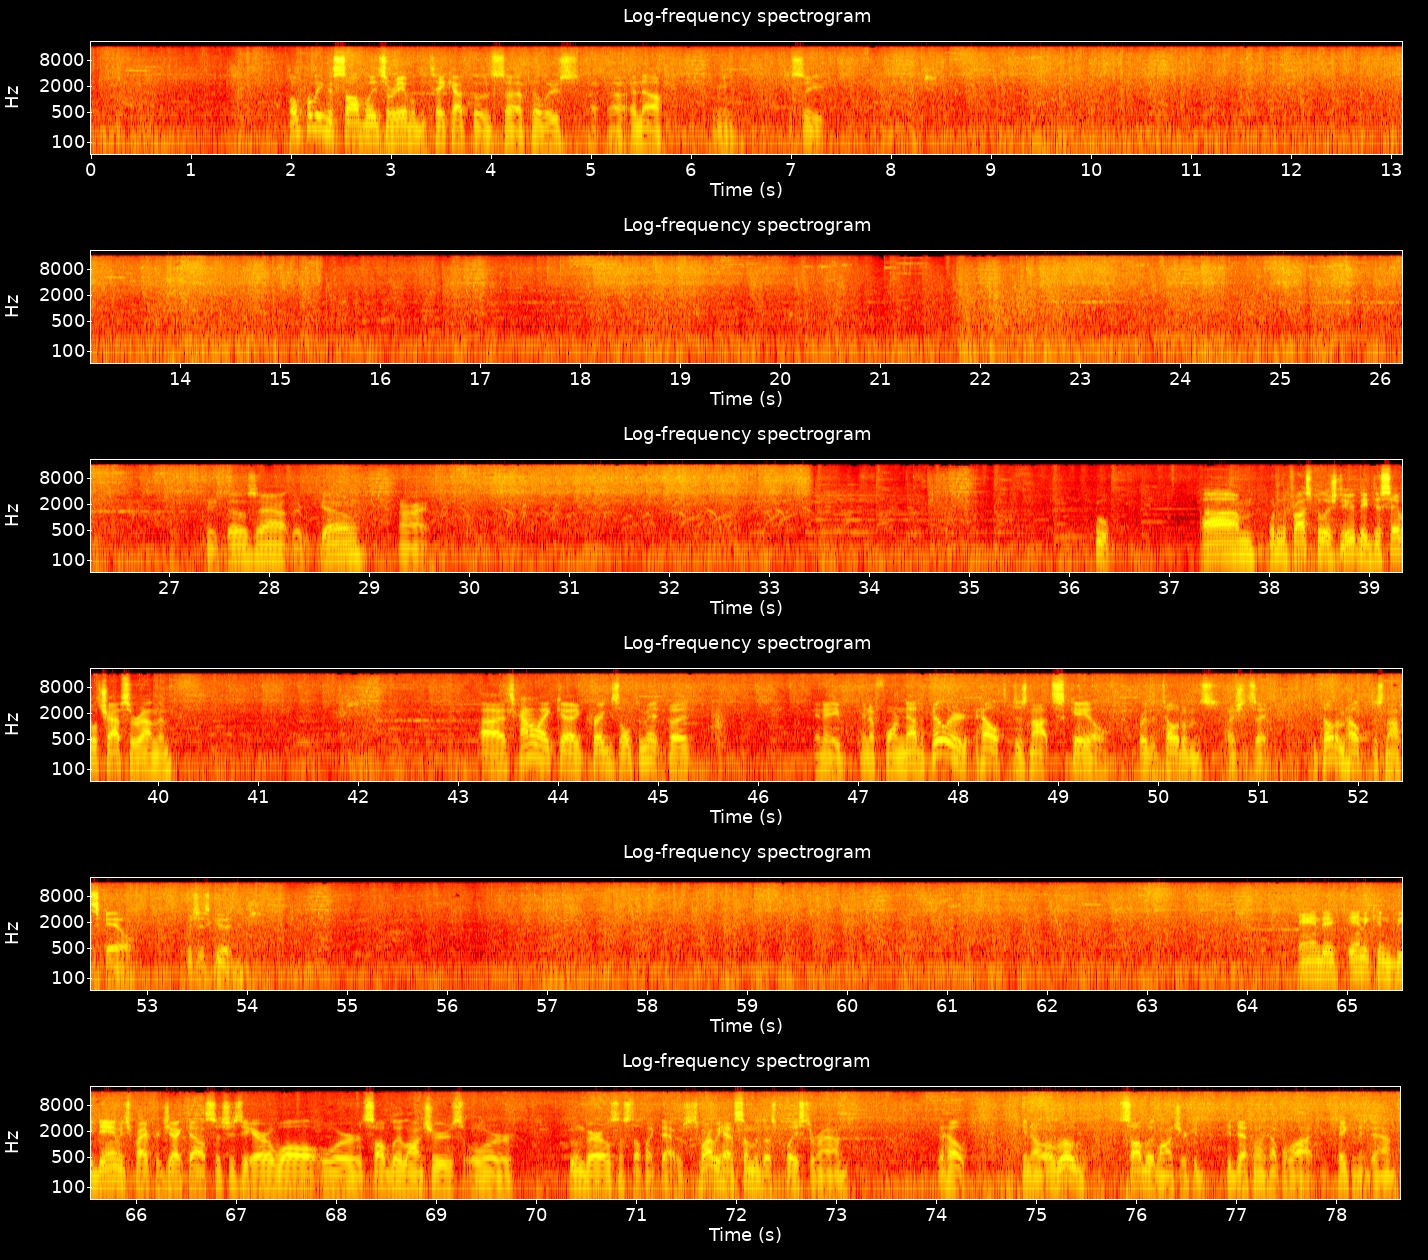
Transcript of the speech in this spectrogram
Hopefully the saw blades are able to take out those uh, pillars uh, uh, enough. I mean, we'll see. Those out. There we go. All right. Cool. Um, what do the frost pillars do? They disable traps around them. Uh, it's kind of like uh, Craig's ultimate, but in a in a form. Now the pillar health does not scale, or the totems, I should say. The totem health does not scale, which is good. And it, and it can be damaged by projectiles such as the arrow wall or saw blade launchers or boom barrels and stuff like that, which is why we have some of those placed around to help. You know, a rogue saw blade launcher could, could definitely help a lot, taking it down.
